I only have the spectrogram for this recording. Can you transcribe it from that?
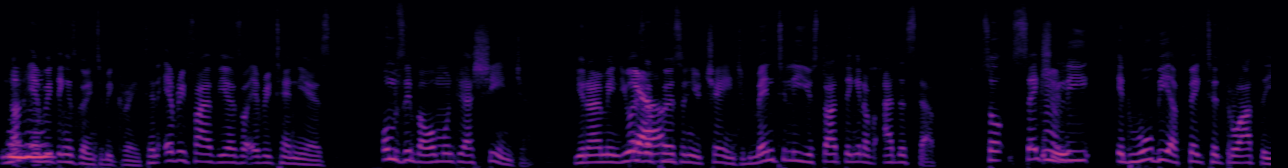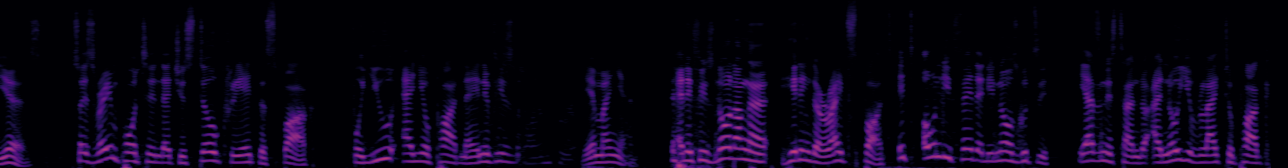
not Mm-hmm. everything is going to be great. And every five years or every ten years, umzimba womuntu uyashintsha. You know what I mean? You as a person, you change. Mentally, you start thinking of other stuff. So sexually, Mm. it will be affected throughout the years. So it's very important that you still create the spark for you and your partner. And if he's yeah, manyan. And if he's no longer hitting the right spot, it's only fair that he knows good. He hasn't his time. I know you've liked to park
